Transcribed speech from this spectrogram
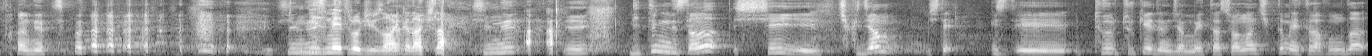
Falan diyorsun. Şimdi Biz metrocuyuz arkadaşlar. Şimdi e, gittim Hindistan'a şey e, çıkacağım işte e, Tür Türkiye'ye döneceğim meditasyondan çıktım etrafımda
